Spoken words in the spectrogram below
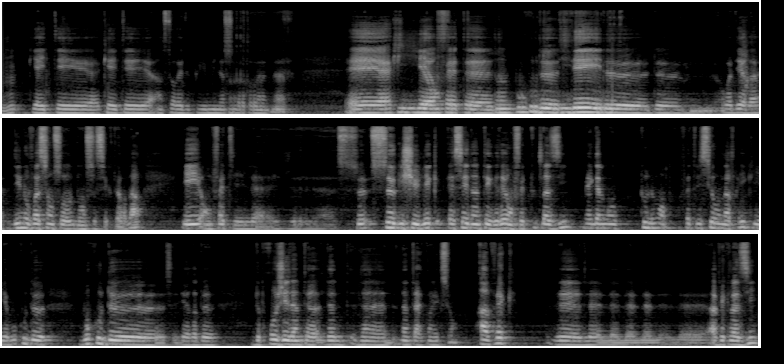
mm-hmm. qui, a été, qui a été instauré depuis 1989 et qui en fait donne beaucoup d'idées de, de, va dire d'innovation dans ce secteur-là. Et en fait, il, euh, ce, ce, guichet unique essaie d'intégrer en fait toute l'Asie, mais également tout le monde. En fait, ici en Afrique, il y a beaucoup de beaucoup de, c'est-à-dire de, de projets d'interconnexion avec avec l'Asie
